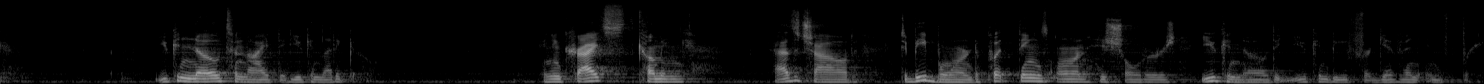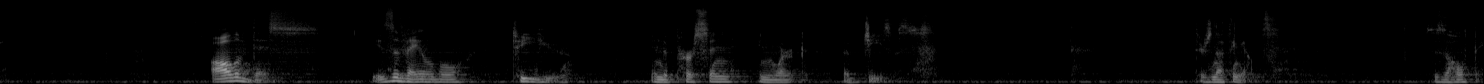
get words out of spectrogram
you can know tonight that you can let it go. And in Christ's coming as a child, to be born, to put things on his shoulders, you can know that you can be forgiven and free. All of this is available to you in the person and work of Jesus. There's nothing else. This is the whole thing.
